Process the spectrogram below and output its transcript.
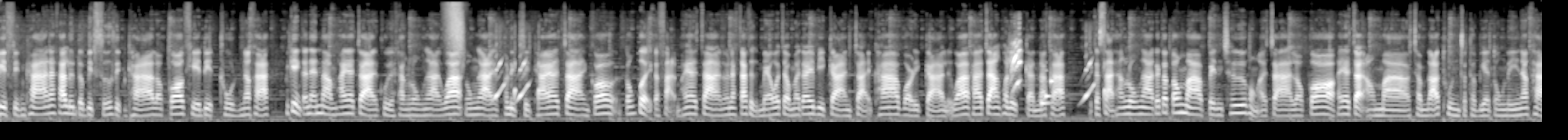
บิตสินค้านะคะหรือเดบิตซื้อสินค้าแล้วก็เครดิตทุนนะคะพี่เก่งก็แนะนำให้อาจารย์คุยกับทางโรงงานว่าโรงงานผลิตสินค้าให้อาจารย์ก็ต้องเปิดเอกสารให้อาจารย์ด้วยนะคะ ถึงแม้ว่าจะไม่ได้มีการจ่ายค่าบริการ หรือว่าค่าจ้างผลิตกันนะคะ เอกสารทางโรงงานก็จะต้องมาเป็นชื่อของอาจารย์ แล้วก็ให้อาจารย์เอามาชำระทุนจดทะเบียนตรงนี้นะคะ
